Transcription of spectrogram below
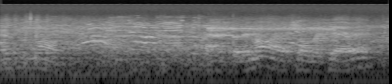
Anthony Morris. Anthony Morris on the carry.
